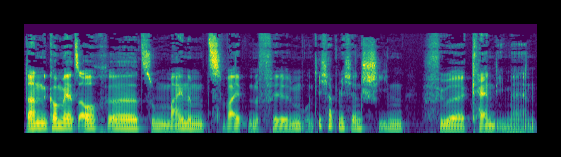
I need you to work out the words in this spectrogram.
dann kommen wir jetzt auch äh, zu meinem zweiten Film und ich habe mich entschieden für Candyman.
